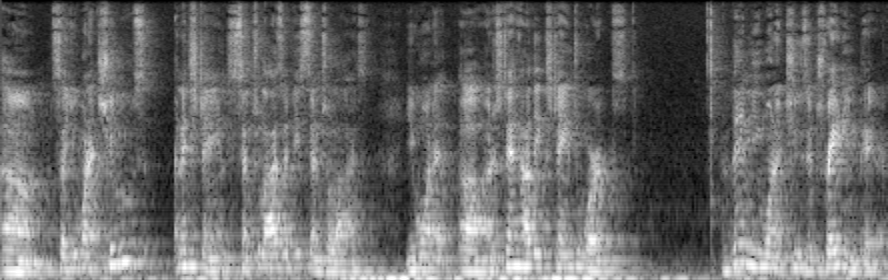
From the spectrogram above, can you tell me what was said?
um, so you want to choose an exchange, centralized or decentralized. You want to uh, understand how the exchange works. Then you want to choose a trading pair.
